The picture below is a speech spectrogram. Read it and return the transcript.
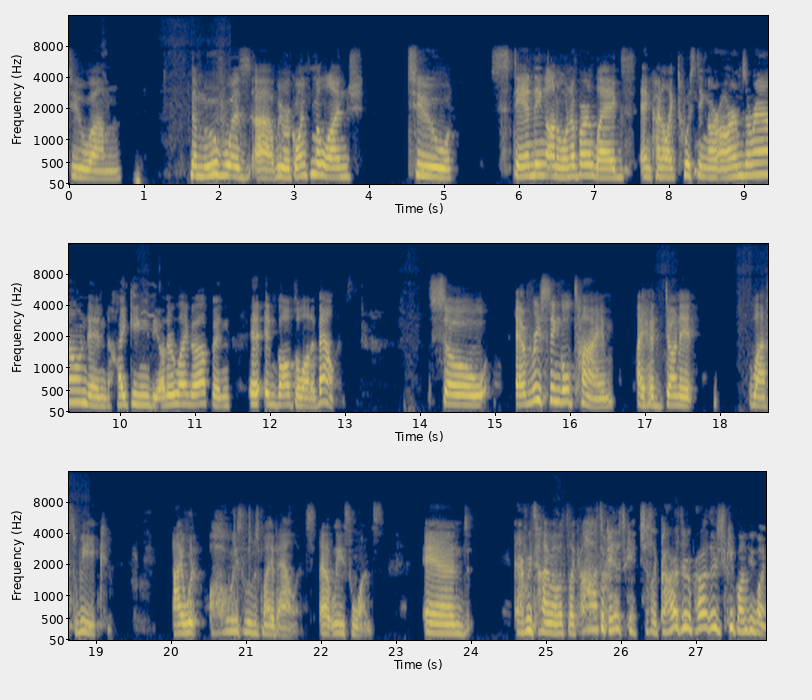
to um, the move was uh, we were going from a lunge to standing on one of our legs and kind of like twisting our arms around and hiking the other leg up and it involved a lot of balance. So every single time i had done it last week i would always lose my balance at least once. And every time i was like oh it's okay it's okay just like power through power through just keep going keep going.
